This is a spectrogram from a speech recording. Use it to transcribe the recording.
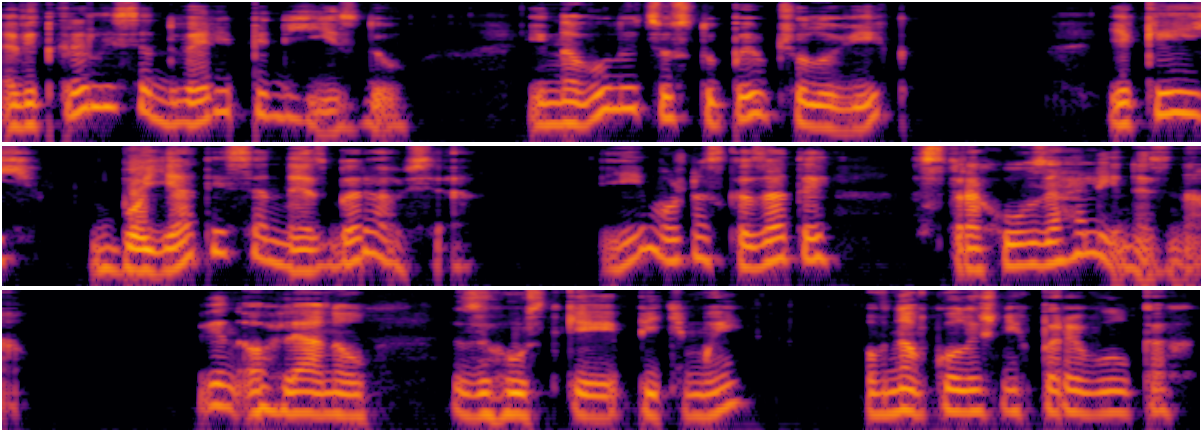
відкрилися двері під'їзду, і на вулицю ступив чоловік, який боятися не збирався, і, можна сказати, страху взагалі не знав. Він оглянув згустки пітьми в навколишніх перевулках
